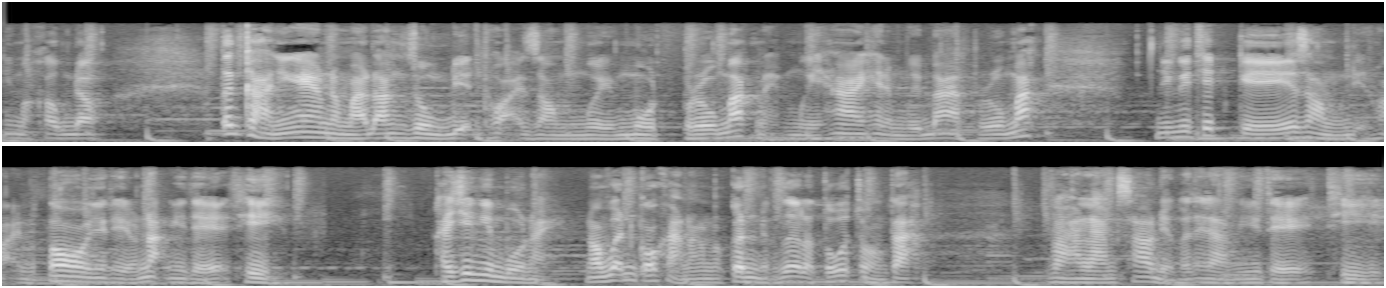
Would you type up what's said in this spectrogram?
Nhưng mà không đâu. Tất cả những em nào mà đang dùng điện thoại dòng 11 Pro Max này 12 hay là 13 Pro Max, những cái thiết kế dòng điện thoại nó to như thế, nó nặng như thế, thì cái chiếc gimbal này nó vẫn có khả năng nó cân được rất là tốt cho chúng ta. Và làm sao để có thể làm như thế? Thì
